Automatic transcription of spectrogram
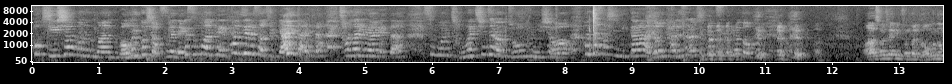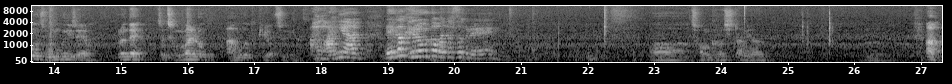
혹시 시험 보는 동안 먹을 것이 없으면 내가 숙모한테 편지를 써줄게. 아니다, 아니다. 전화를 해야겠다. 숙모는 정말 친절하고 좋은 분이셔. 혼자 사시니까 넌 다른 사람 신경 쓸 필요도 없고. 아 선생님 정말 너무너무 좋은 분이세요 그런데 저 정말로 아무것도 필요 없습니다 아, 아니야. 내가 괴로울 것 같아서 그래. 아, 정 그러시다면 음. 아,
